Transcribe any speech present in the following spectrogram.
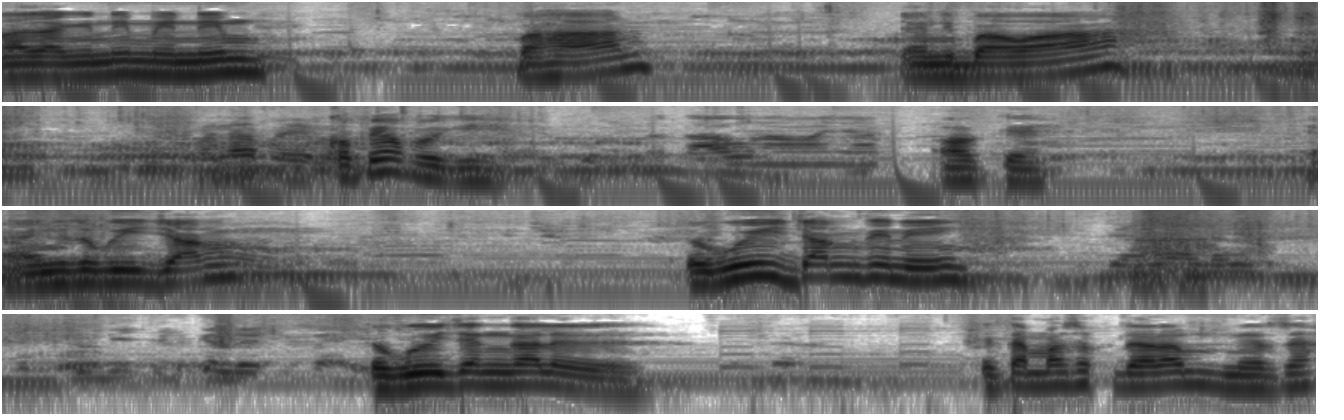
Nah yang ini minim bahan yang di bawah Mana apa ya? kopi apa lagi? tahu namanya. Oke ya ini tugu ijang tugu ijang sini ijang gale kita masuk dalam pemirsa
